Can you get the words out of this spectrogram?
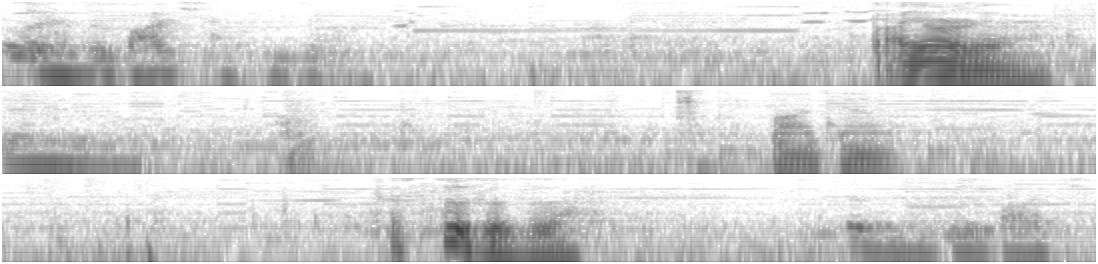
这也是八千，大样的呀，嗯，八千，这四十只，四十只对八千。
